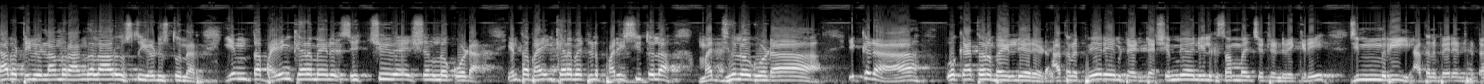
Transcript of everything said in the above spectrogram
కాబట్టి వీళ్ళందరూ అంగలారుస్తూ ఏడుస్తున్నారు. ఇంత భయంకరమైన సిచ్యువేషన్లో కూడా ఇంత భయంకరమైనటువంటి పరిస్థితుల మధ్యలో కూడా ఇక్కడ ఒక అతను బయలుదేరాడు. అతని పేరు ఏమిటంటే షిమ్యోనీలకు సంబంధించినటువంటి వ్యక్తి జిమ్రి. అతని పేరేంటట?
